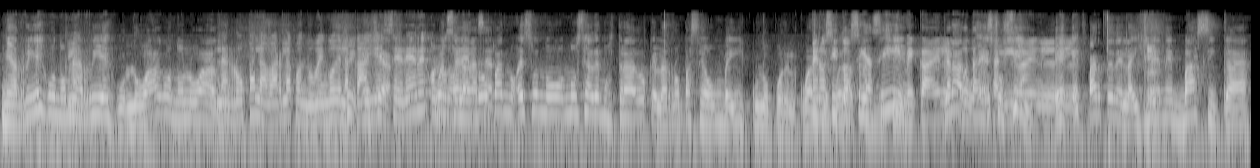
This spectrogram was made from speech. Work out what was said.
me arriesgo o no me arriesgo, lo hago o no lo hago. La ropa, lavarla cuando vengo de la calle, ¿se debe o no se debe ropa, No, eso no, no se ha demostrado que la ropa sea un vehículo por el cual Pero si tosí así me caen las gotas de saliva en el, es, parte de la higiene básica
